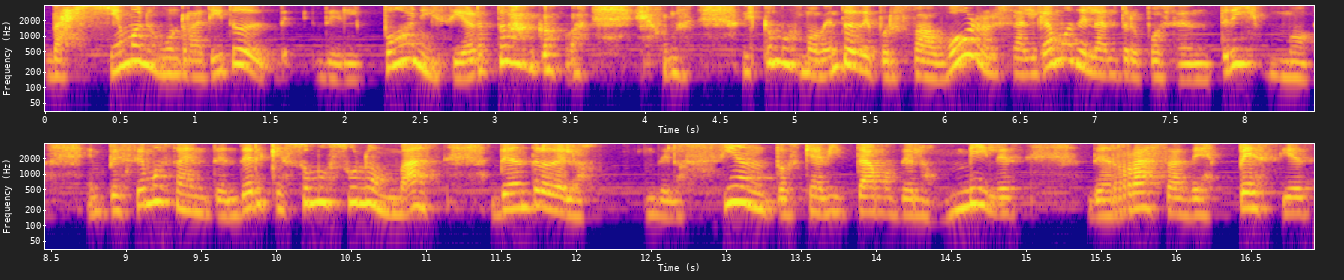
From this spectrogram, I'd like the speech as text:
bajémonos un ratito del pony, ¿cierto? es como un momento de, por favor, salgamos del antropocentrismo, empecemos a entender que somos uno más dentro de los de los cientos que habitamos, de los miles de razas, de especies,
